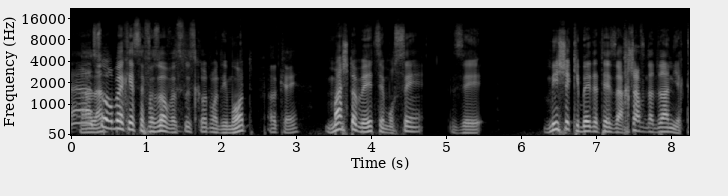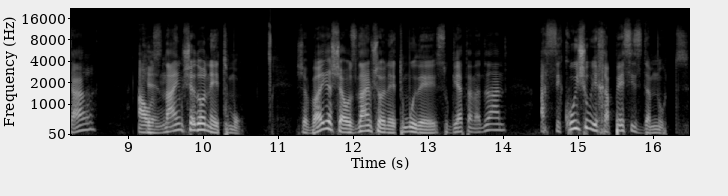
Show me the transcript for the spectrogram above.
עשו הרבה כסף, עזוב, עשו עסקאות מדהימות. אוקיי. מה שאתה בעצם עושה, זה מי שקיבל את התזה, עכשיו נדל"ן יקר, האוזניים שלו נאטמו. עכשיו, ברגע שהאוזניים שלו נאטמו לסוגיית הנדל"ן, הסיכוי שהוא יחפש הזדמנות,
